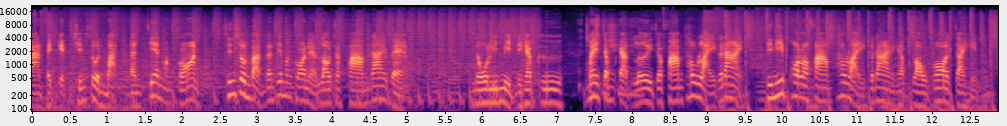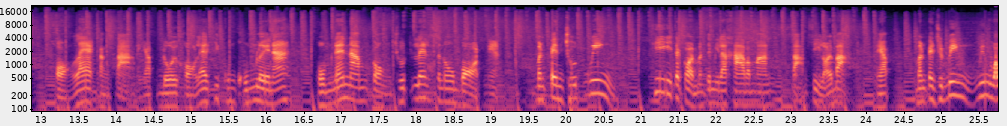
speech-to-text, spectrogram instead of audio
การไปเก็บชิ้นส่วนบัตรดันเจียนมังกร ชิ้นส่วนบัตรดันเจียนมังกรเนี่ยเราจะฟาร์มได้แบบ no limit นะครับคือไม่จำกัดเลยจะฟาร์มเท่าไหร่ก็ได้ ทีนี้พอเราฟาร์มเท่าไหร่ก็ได้นะครับ เราก็จะเห็นของแรกต่างๆนะครับ โดยของแรกที่คุ้มๆเลยนะ ผมแนะนำกล่องชุดเล่นสโนว์บอร์ดเนี่ย มันเป็นชุดวิ่งที่แต่ก่อนมันจะมีราคาประมาณ 3-400 บาทนะครับ มันเป็นชุดวิ่งวิ่งไว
